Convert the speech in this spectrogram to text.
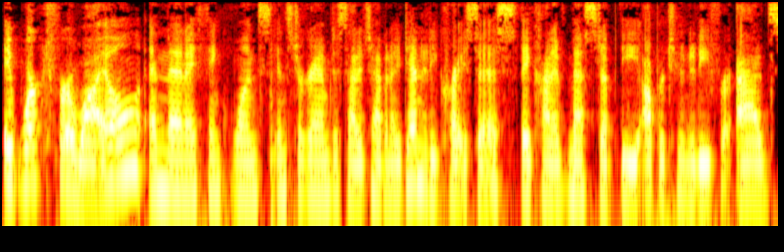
it worked for a while and then I think once Instagram decided to have an identity crisis, they kind of messed up the opportunity for ads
